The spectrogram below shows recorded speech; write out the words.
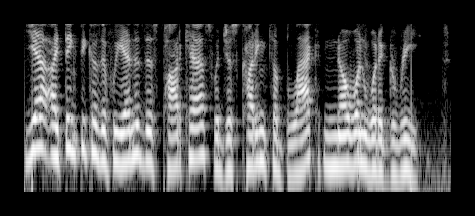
Yeah, I think because if we ended this podcast with just cutting to black, no one would agree.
